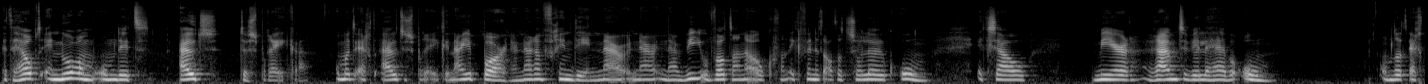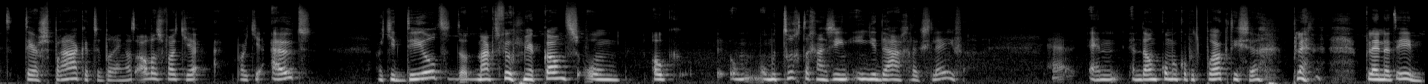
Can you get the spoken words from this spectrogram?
het helpt enorm om dit uit te spreken. Om het echt uit te spreken naar je partner, naar een vriendin, naar, naar, naar wie of wat dan ook. Van ik vind het altijd zo leuk om. Ik zou meer ruimte willen hebben om. Om dat echt ter sprake te brengen. Want alles wat je, wat je uit, wat je deelt, dat maakt veel meer kans om ook om, om het terug te gaan zien in je dagelijks leven. En, en dan kom ik op het praktische. Plan, plan het in.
